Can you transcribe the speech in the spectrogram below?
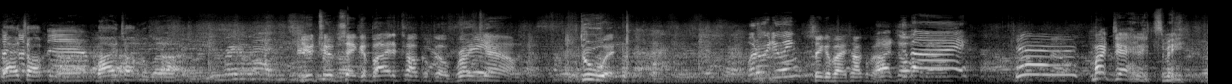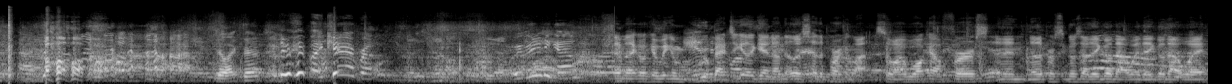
Bye, Taco Bell. Bye, Taco Bell. YouTube, say goodbye to Taco Bell right now. Do it. What are we doing? Say goodbye to Taco Bell. Goodbye. Yay. My dad hits me. Oh. You like that? You hit my camera. Are we ready to go? I'm like, okay, we can group back together again on the other side of the parking lot. So I walk out first, and then another person goes out. They go that way. They go that way.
